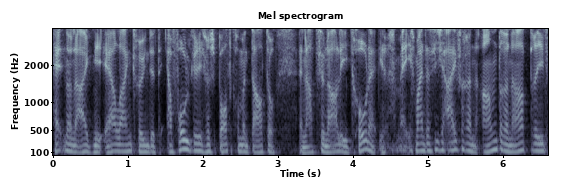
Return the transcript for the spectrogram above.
hat noch eine eigene Airline gegründet, erfolgreicher Sportkommentator, eine nationale Ikone. Ich meine, das ist einfach ein anderer Antrieb,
